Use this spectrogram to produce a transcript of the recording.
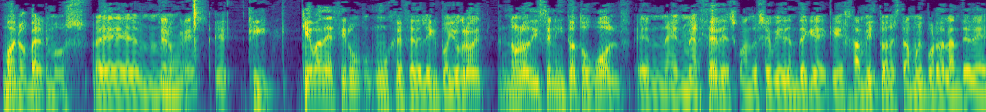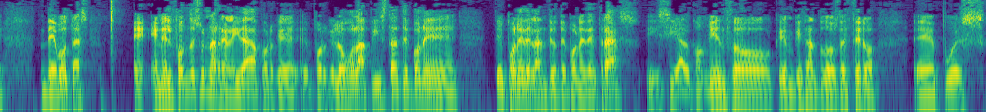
Bueno, veremos. Eh, ¿Te lo crees? eh, ¿qué, qué va a decir un, un jefe del equipo? Yo creo que no lo dice ni Toto Wolf en, en Mercedes, cuando es evidente que, que Hamilton está muy por delante de, de Botas. Eh, En el fondo es una realidad, porque, porque luego la pista te pone, te pone delante o te pone detrás. Y si al comienzo, que empiezan todos de cero, eh, pues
